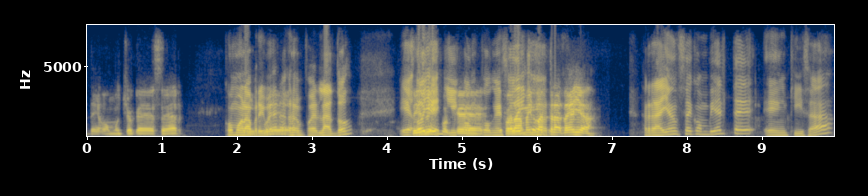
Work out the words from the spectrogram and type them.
dejó mucho que desear. Como la primera, pues, las dos. Eh, oye, y con, eso fue la misma estrategia. Ryan se convierte en quizá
